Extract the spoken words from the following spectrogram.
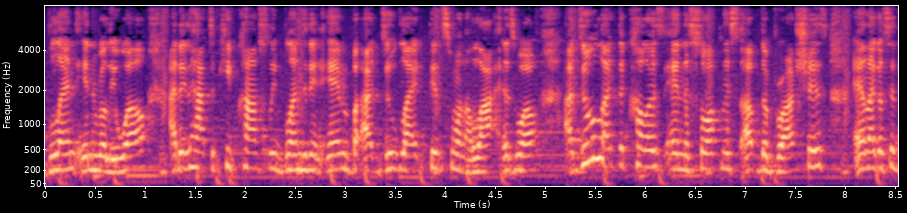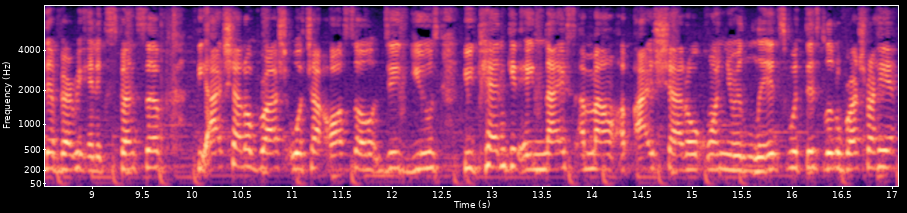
blend in really well. I didn't have to keep constantly blending it in, but I do like this one a lot as well. I do like the colors and the softness of the brushes. And like I said, they're very inexpensive. The eyeshadow brush, which I also did use, you can get a nice amount of eyeshadow on your lids with this little brush right here.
